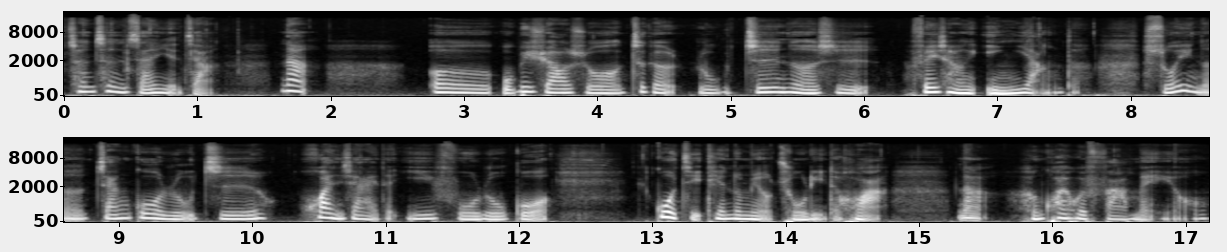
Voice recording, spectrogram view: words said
穿衬衫也这样。那，呃，我必须要说，这个乳汁呢是非常营养的，所以呢，沾过乳汁换下来的衣服，如果过几天都没有处理的话，那很快会发霉哦。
